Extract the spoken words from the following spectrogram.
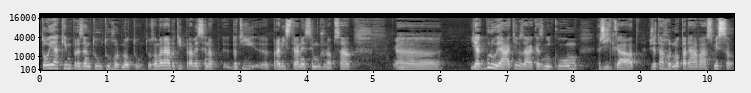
to, jak jim prezentuju tu hodnotu. To znamená, do té pravé, eh, pravé strany si můžu napsat, jak budu já těm zákazníkům říkat, že ta hodnota dává smysl?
